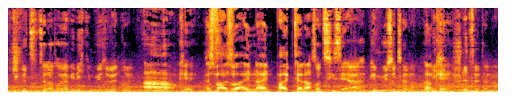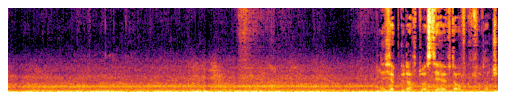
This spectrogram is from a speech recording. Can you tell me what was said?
Ein Schnitzelteller soll ja wenig Gemüse beinhalten. Ah, okay. Es war so ein, ein Palkteller. Sonst hieß er Gemüseteller, Okay. nicht Schnitzelteller. Ich habe gedacht, du hast die Hälfte aufgefuttert.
